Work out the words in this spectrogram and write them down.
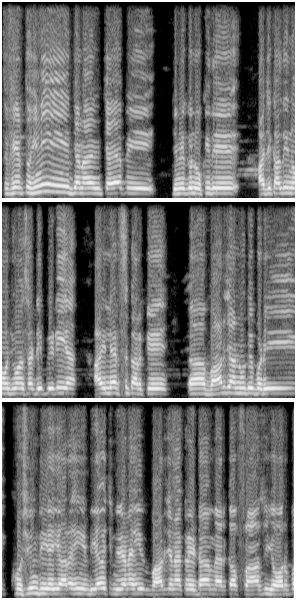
ਤੇ ਫਿਰ ਤੁਸੀਂ ਨਹੀਂ ਜਾਣਾ ਚਾਹਿਆ ਵੀ ਜਿਵੇਂ ਕਿ ਲੋਕੀ ਦੇ ਅੱਜ ਕੱਲ ਦੀ ਨੌਜਵਾਨ ਸਾਡੀ ਪੀੜ੍ਹੀ ਆ ਆਈਲੈਟਸ ਕਰਕੇ ਬਾਹਰ ਜਾਣ ਨੂੰ ਤੇ ਬੜੀ ਖੁਸ਼ੀ ਹੁੰਦੀ ਹੈ ਯਾਰ ਅਸੀਂ ਇੰਡੀਆ ਵਿੱਚ ਨਹੀਂ ਰਹਿਣਾ ਅਸੀਂ ਬਾਹਰ ਜਾਣਾ Canada America France Europe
